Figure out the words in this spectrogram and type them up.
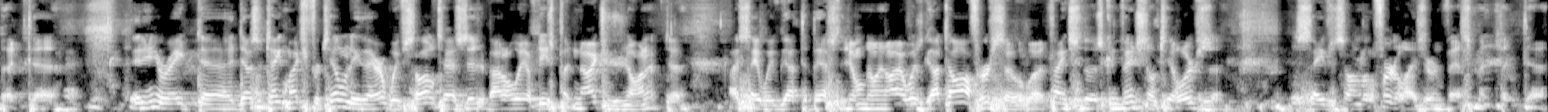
But uh, at any rate, uh, it doesn't take much fertility there. We've soil tested about all way up to just put nitrogen on it. Uh, I say we've got the best that Illinois and Iowa's got to offer. So uh, thanks to those conventional tillers, uh, it saves us on a little fertilizer investment. But uh,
